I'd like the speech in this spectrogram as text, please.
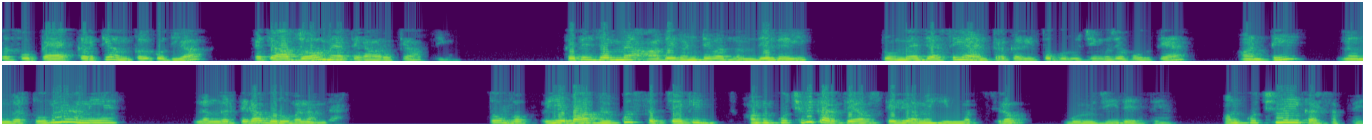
बस वो पैक करके अंकल को दिया। कहते, आप जाओ, मैं तैयार होके आती हूँ। कहते जब मैं आधे घंटे बाद मंदिर गई तो मैं जैसे ही एंटर करी तो गुरु जी मुझे बोलते हैं, आंटी, लंगर तू बनानी है? लंगर तेरा गुरु बनाना है। तो ये बात बिल्कुल सच है कि हम कुछ भी करते हैं, उसके लिए हमें हिम्मत सिर्फ़ गुरु जी देते हैं। हम कुछ नहीं कर सकते।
